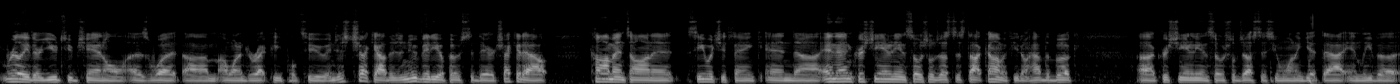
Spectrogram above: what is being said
really their YouTube channel is what um, I want to direct people to, and just check out. There's a new video posted there. Check it out, comment on it, see what you think, and uh, and then ChristianityandSocialJustice.com. If you don't have the book, uh, Christianity and Social Justice, you'll want to get that and leave a,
